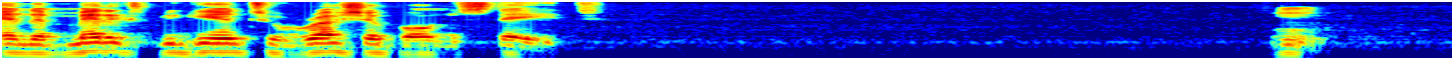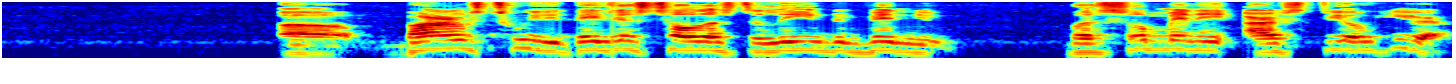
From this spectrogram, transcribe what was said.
and the medics began to rush up on the stage. Hmm uh, Barnes tweeted, they just told us to leave the venue, but so many are still here.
